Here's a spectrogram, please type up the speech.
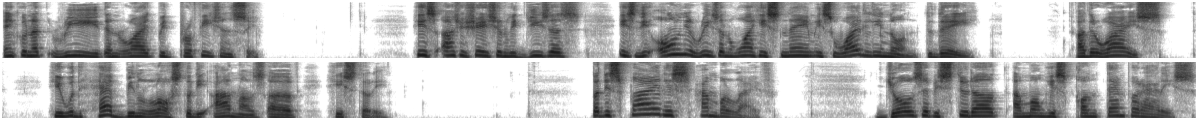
and could not read and write with proficiency. His association with Jesus is the only reason why his name is widely known today. Otherwise, he would have been lost to the annals of history. But despite his humble life, Joseph stood out among his contemporaries.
